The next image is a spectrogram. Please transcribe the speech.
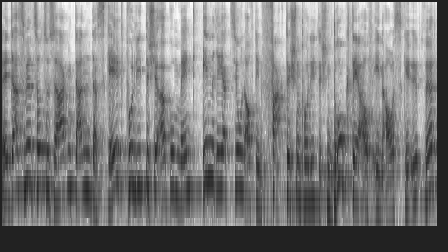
Äh, das wird sozusagen dann das geldpolitische Argument in Reaktion auf den faktischen politischen Druck, der auf ihn ausgeübt wird.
